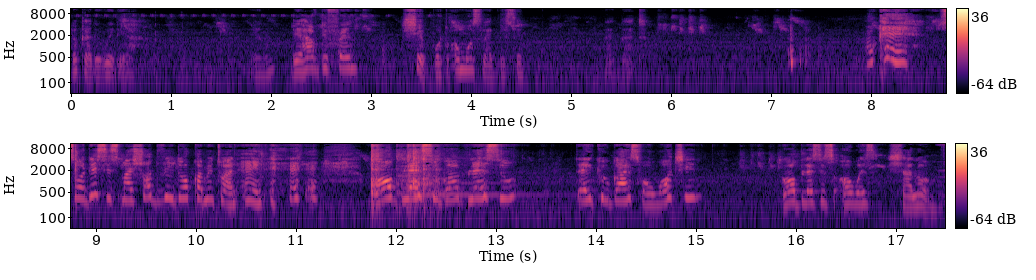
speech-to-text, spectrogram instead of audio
Look at the way they are. You know, they have different shape, but almost like the same, like that. Okay, so this is my short video coming to an end. God bless you. God bless you. Thank you guys for watching. God bless you always. Shalom.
